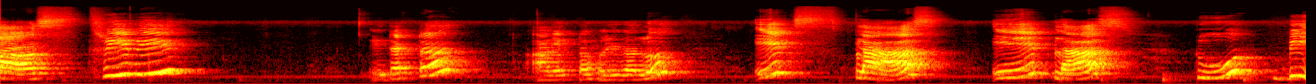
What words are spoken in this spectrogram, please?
plus three B এটা একটা, আর একটা হয়ে গেল X plus A plus two B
